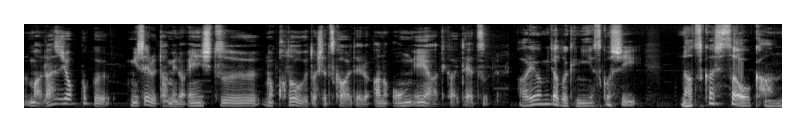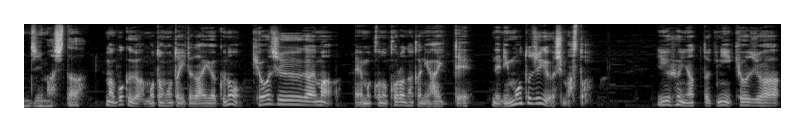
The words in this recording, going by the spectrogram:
まあラジオっぽく見せるための演出の小道具として使われているあのオンエアって書いたやつ。あれを見たときに少し懐かしさを感じました。まあ僕がもともといた大学の教授がまあ、このコロナ禍に入って、で、リモート授業をしますと。いう風になった時に教授は、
